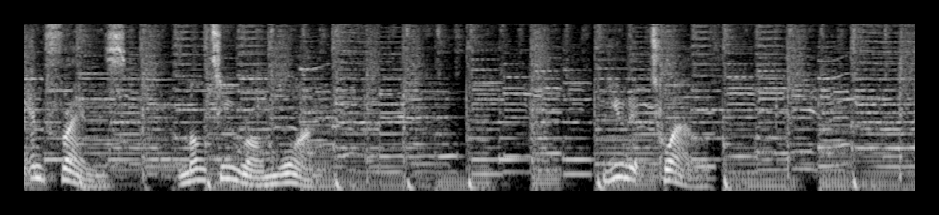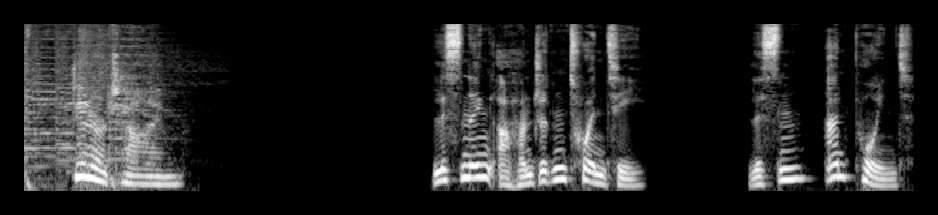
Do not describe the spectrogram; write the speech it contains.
and Friends, Multi-ROM 1. Unit 12. Dinner time. Listening 120. Listen and point.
